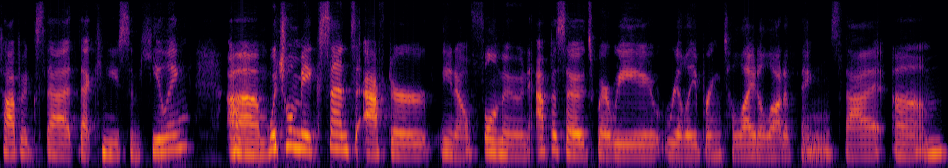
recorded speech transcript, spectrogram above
Topics that that can use some healing um, which will make sense after you know full moon episodes where we really bring to light a lot of things that um,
